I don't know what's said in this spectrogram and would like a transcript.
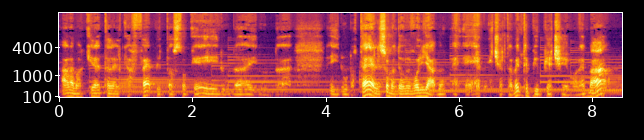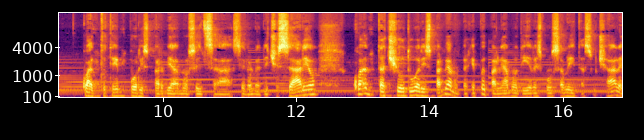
alla macchinetta del caffè piuttosto che in, una, in, una, in un hotel, insomma dove vogliamo, è, è, è certamente più piacevole, ma quanto tempo risparmiamo senza, se non è necessario? Quanta CO2 risparmiamo, perché poi parliamo di responsabilità sociale,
